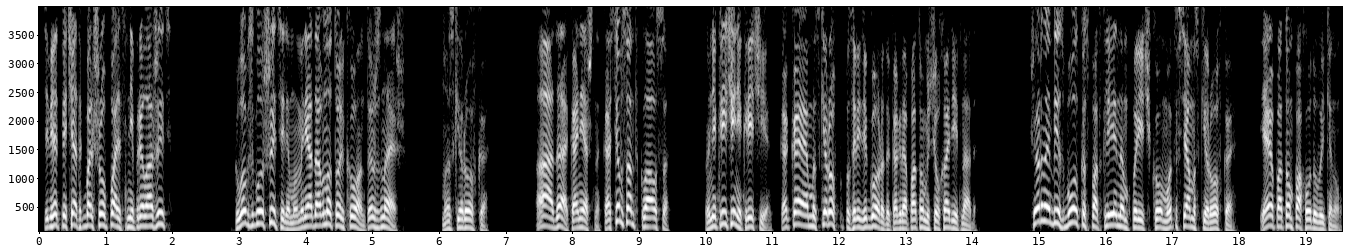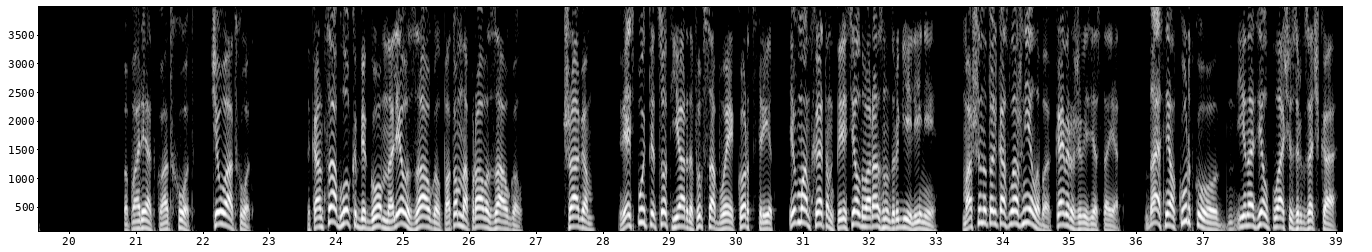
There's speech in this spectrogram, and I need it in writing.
Тебе отпечаток большого пальца не приложить? Глок с глушителем, у меня давно только он, ты же знаешь. Маскировка. А, да, конечно. Костюм Санта-Клауса. Ну не кричи, не кричи. Какая маскировка посреди города, когда потом еще уходить надо? Черная бейсболка с подклеенным паричком, вот и вся маскировка. Я ее потом по ходу выкинул. По порядку, отход. Чего отход? До конца блока бегом, налево за угол, потом направо за угол. Шагом. Весь путь 500 ярдов и в Сабвей, Корт-стрит, и в Манхэттен, пересел два раза на другие линии. Машина только осложнила бы, камеры же везде стоят. Да, снял куртку и надел плащ из рюкзачка.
